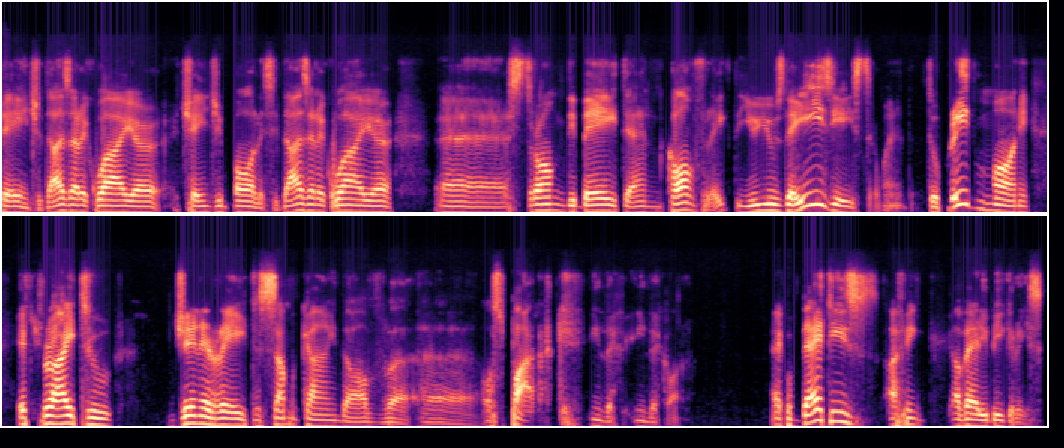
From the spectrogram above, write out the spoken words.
change, doesn't require change in policy, doesn't require uh, strong debate and conflict, you use the easy instrument to print money and try to generate some kind of, uh, uh, of spark in the in the economy. that is, I think, a very big risk.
